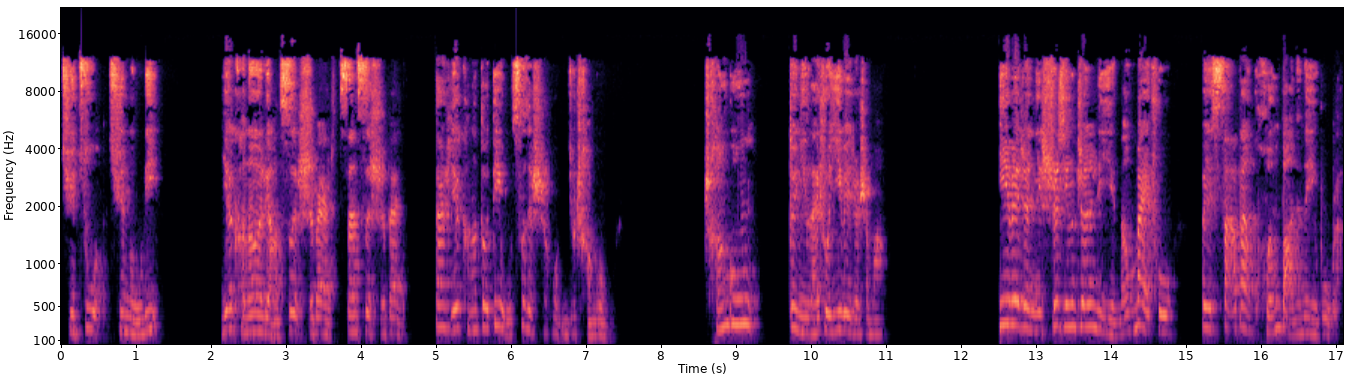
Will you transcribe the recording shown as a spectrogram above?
去做、去努力，也可能两次失败了，三次失败了，但是也可能到第五次的时候你就成功了。成功对你来说意味着什么？意味着你实行真理能迈出被撒旦捆绑的那一步了，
